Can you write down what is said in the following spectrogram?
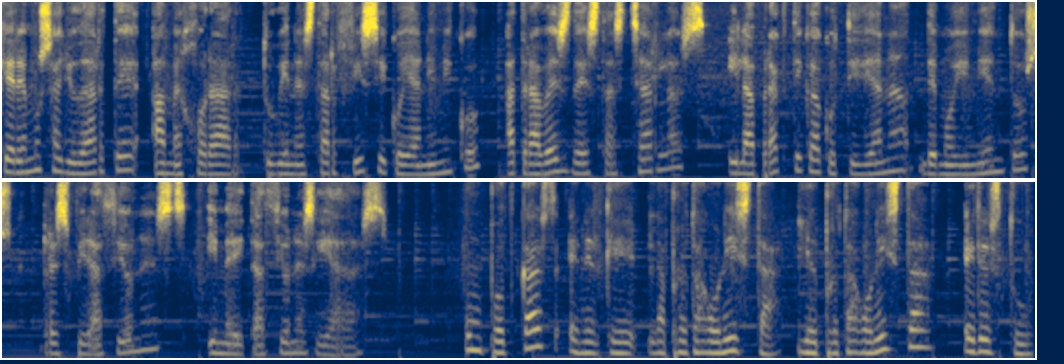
Queremos ayudarte a mejorar tu bienestar físico y anímico a través de estas charlas y la práctica cotidiana de movimientos, respiraciones y meditaciones guiadas. Un podcast en el que la protagonista y el protagonista eres tú.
